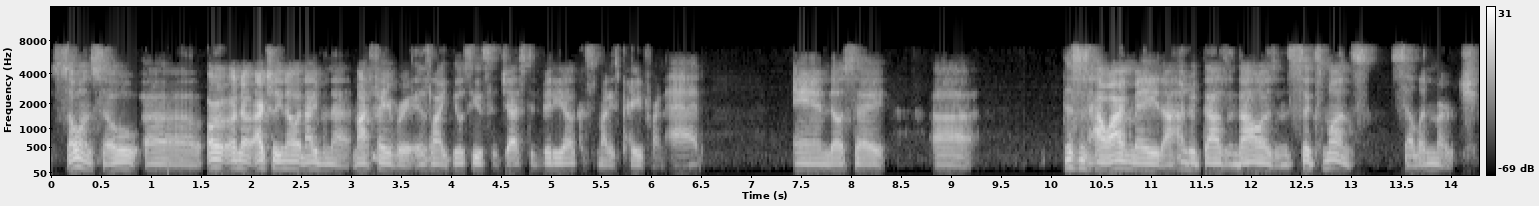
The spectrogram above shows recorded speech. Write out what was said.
so and so, uh, or, or no, actually, you know what? Not even that. My favorite is like you'll see a suggested video because somebody's paid for an ad, and they'll say, uh, this is how I made a hundred thousand dollars in six months selling merch.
